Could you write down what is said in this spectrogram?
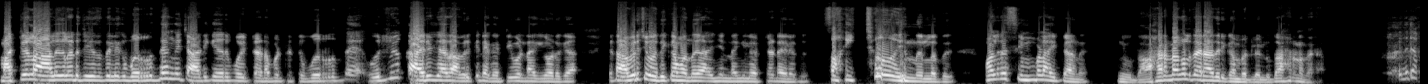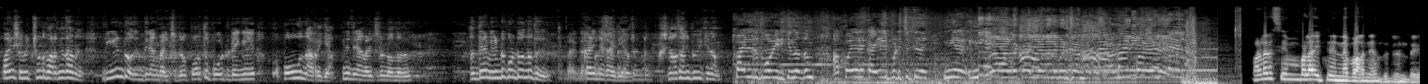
മറ്റുള്ള ആളുകളുടെ ജീവിതത്തിലേക്ക് വെറുതെ അങ്ങ് ചാടി കയറി പോയിട്ട് ഇടപെട്ടിട്ട് വെറുതെ ഒരു കാര്യമില്ലാതെ അവർക്ക് നെഗറ്റീവ് ഉണ്ടാക്കി കൊടുക്കുക. എന്നിട്ട് അവർ ചോദിക്കാൻ വന്നു കഴിഞ്ഞിട്ടുണ്ടെങ്കിൽ ഒറ്റ ഡയലോഗ് സഹിച്ചോ എന്നുള്ളത്. വളരെ സിമ്പിൾ ആയിട്ടാണ്. ഉദാഹരണങ്ങൾ തരാതിരിക്കാൻ പറ്റില്ലല്ലോ ഉദാഹരണം തരാം. എന്നിട്ട് അപ്പാൻ ക്ഷമിച്ചു എന്ന് പറഞ്ഞതാണ് വീണ്ടും അത് എന്തിനാണ് കളിച്ചിട്ടുണ്ട് പുറത്ത് പോയിട്ടുണ്ടെങ്കിൽ പോകുന്ന അറിയാം. എന്തിനാണ് ഞാൻ വന്നത്? അതിനെ വീണ്ടും കൊണ്ടുവന്നത്? കഴിഞ്ഞ കാര്യം. പക്ഷെ അത് അനുഭവിക്കണം അപ്പാന്റെ പോയിരിക്കുന്നതും അപ്പാന്റെ കയ്യിൽ പിടിച്ചിട്ട് വളരെ സിമ്പിൾ ആയിട്ട് തന്നെ പറഞ്ഞു തന്നിട്ടുണ്ട്.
